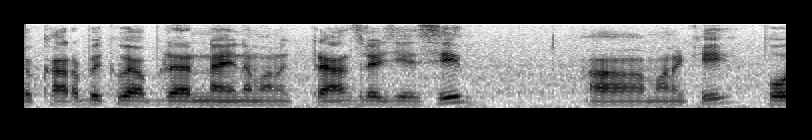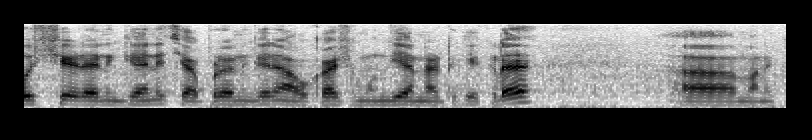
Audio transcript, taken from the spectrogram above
యొక్క అరబిక్ వెబ్నార్ని ఆయన మనకి ట్రాన్స్లేట్ చేసి మనకి పోస్ట్ చేయడానికి కానీ చెప్పడానికి కానీ అవకాశం ఉంది అన్నట్టుగా ఇక్కడ మనకి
